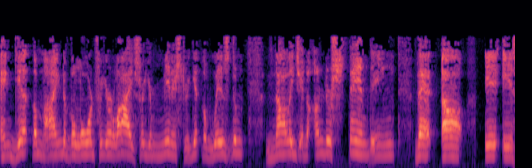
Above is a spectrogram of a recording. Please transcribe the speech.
and get the mind of the Lord for your lives, for your ministry. Get the wisdom, knowledge, and understanding that uh, is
